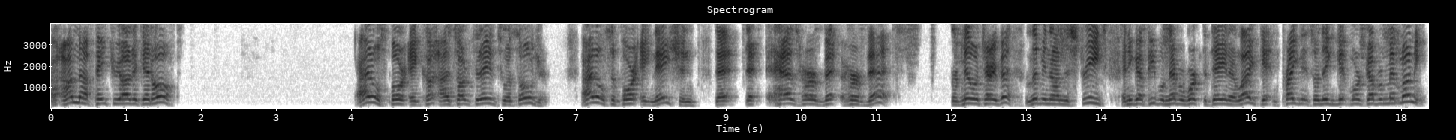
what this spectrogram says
I'm not patriotic at all. I don't support a. I was talking today to a soldier. I don't support a nation that that has her vet, her vets, her military vets, living on the streets, and you got people never worked a day in their life getting pregnant so they can get more government money.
